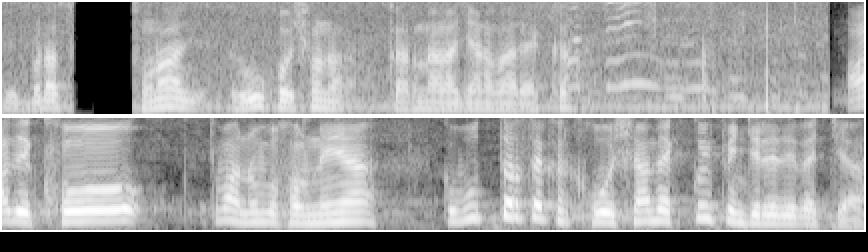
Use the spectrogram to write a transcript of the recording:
ਤੇ ਬੜਾ ਸੋਹਣਾ ਰੂਹ ਖੁਸ਼ ਹੋਣ ਕਰਨ ਵਾਲਾ ਜਾਨਵਰ ਹੈ ਇੱਕ। ਆ ਦੇਖੋ ਤੁਹਾਨੂੰ ਵਿਖਾਉਨੇ ਆ ਕਬੂਤਰ ਤੇ ਖਰਗੋਸ਼ਾਂ ਦਾ ਇੱਕੋ ਹੀ ਪਿੰਜਰੇ ਦੇ ਵਿੱਚ ਆ।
